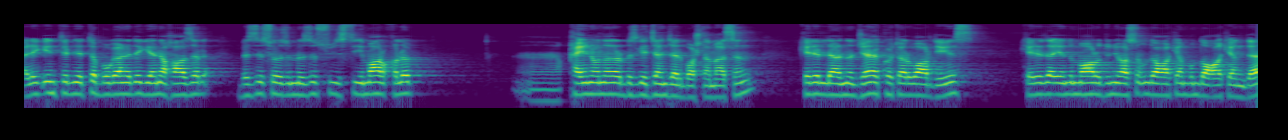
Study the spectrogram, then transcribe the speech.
Haligi internetda bo'lganidek yana hozir bizni so'zimizni suiiste'mol qilib e, qaynonalar bizga janjal boshlamasin. Kelinlarni ja ko'tarib yubordingiz kelinlar endi moli dunyosini undoq ekan bundoq ekanda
